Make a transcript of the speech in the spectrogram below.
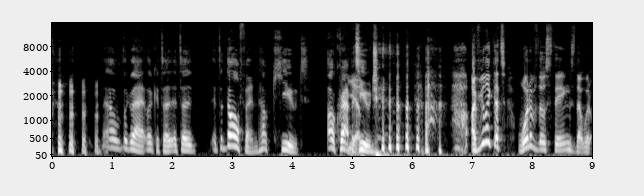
Mm. oh, look at that! Look, it's a it's a it's a dolphin. How cute! oh crap, it's huge. I feel like that's one of those things that would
